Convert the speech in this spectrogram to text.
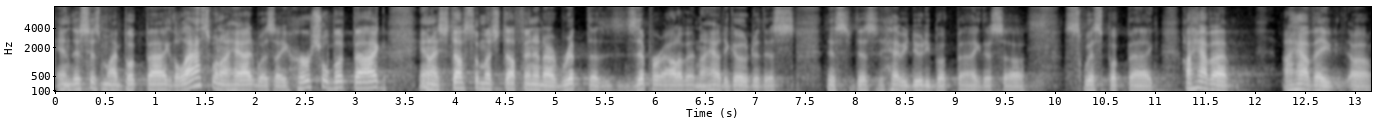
And this is my book bag. The last one I had was a Herschel book bag, and I stuffed so much stuff in it, I ripped the zipper out of it, and I had to go to this, this, this heavy duty book bag, this uh, Swiss book bag. I have a I have a uh,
